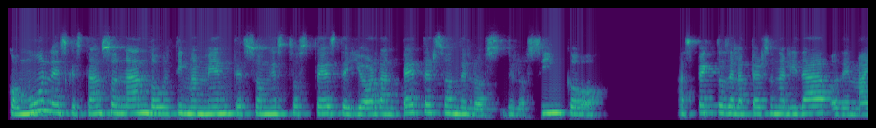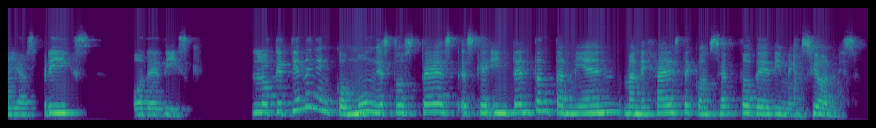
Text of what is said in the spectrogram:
comunes que están sonando últimamente son estos test de Jordan Peterson de los, de los cinco aspectos de la personalidad o de Myers-Briggs o de DISC. Lo que tienen en común estos test es que intentan también manejar este concepto de dimensiones,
